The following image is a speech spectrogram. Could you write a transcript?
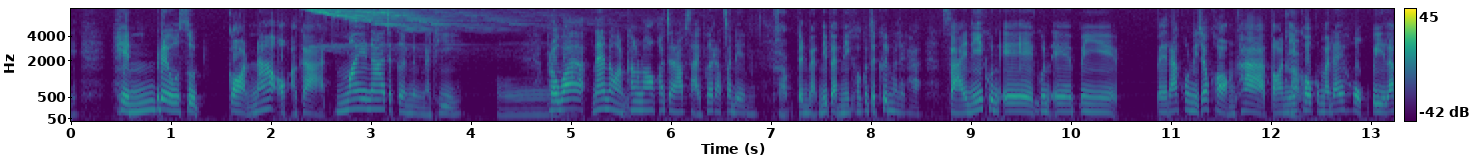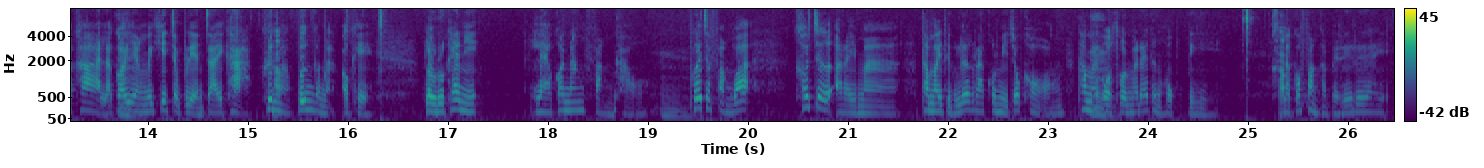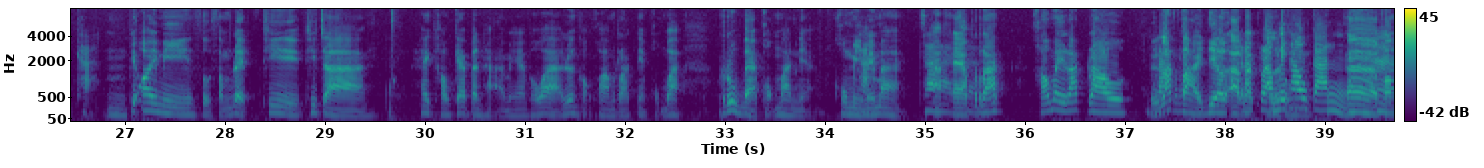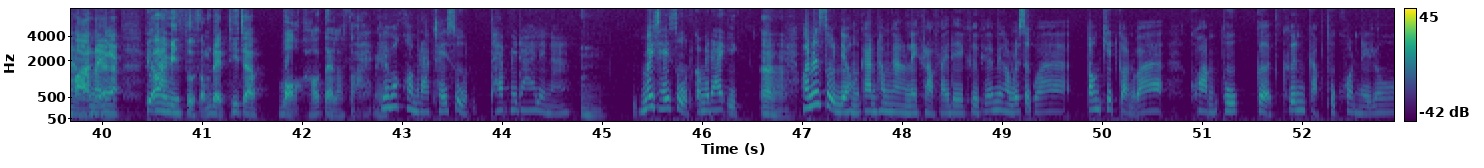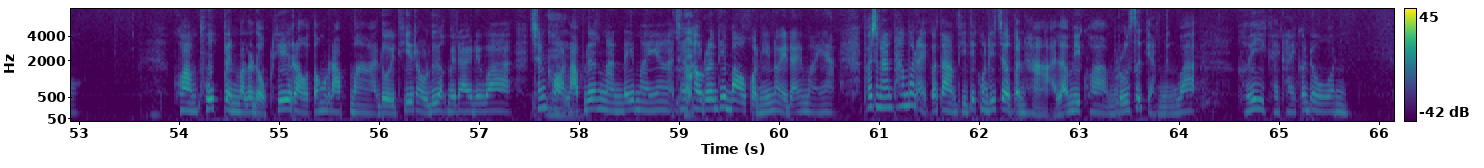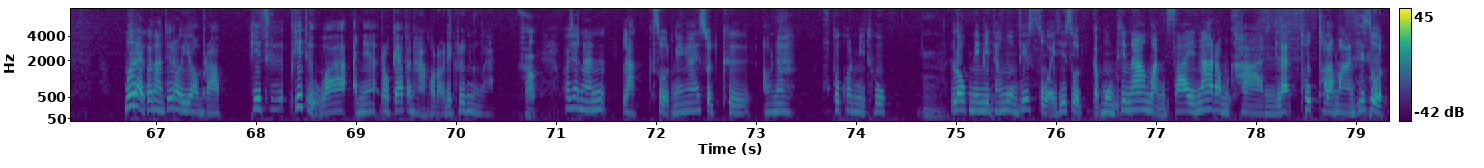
เห็นเร็วสุดก่อนหน้าออกอากาศไม่น่าจะเกินหนึ่งนาที โอ้เพราะว่าแน่นอนข้างนอกเขาจะรับสายเพื่อรับประเด็น ครับ เป็นแบบนี้แบบนี้เขาก็จะขึ้นมาเลยค่ะ สายนี้คุณ A คุณ A มี ไปรักคนมีเจ้าของค่ะ ตอนนี้ครับคบกันมาได้ 6 ปีแล้วค่ะ แล้วก็อืมยังไม่คิดจะเปลี่ยนใจค่ะ ขึ้นครัมาบปึ้งกันมาโอเค เรารู้แค่นี้แล้วก็นั่งฟังเขาอืมเพื่อจะฟังว่าเขาเจออะไรมาทำไมถึงเลือกรักคนมีเจ้าของทำไมอืมอดทนมาได้ถึง 6 ปีครับแล้วก็ฟังกันไปเรื่อยๆ ค่ะอืมพี่อ้อยมีสูตรสำเร็จที่ที่จะให้ให้เขาแก้ปัญหาไหมครับเพราะว่าเรื่องของความรักเนี่ยผมว่ารูปแบบของมันเนี่ยคงมีค่ะไม่มากใช่อะแอบใช่รัก เขาไม่รักเราหรือรัรักก ฝ่ายเดียวอะรักเราไม่เท่ากันเอออ่าประมาณประมาณเนี้เนี้ย ยพี่อ้อยมีสูตรสำเร็จที่จะบอกเขาแต่ละฝ่ายไหมพี่ครับว่าความรักใช้สูตรแทบไม่ได้เลยนะ อืมไม่ใช้สูตรก็ไม่ได้อีกเออเพราะฉะนั้นสูตรเดียวของการทำงานในคลับไฟเดย์คือพี่อ้อยมีความรู้สึกว่าต้องคิดก่อนว่าความทุกข์เกิดขึ้นกับทุกคนในโลก ความทุกข์เป็นมรดกที่เราต้องรับมาโดยที่เราเลือกไม่ได้ด้วยว่า ฉันขอรับเรื่องนั้นได้ไหมอะฉันครับ เอาเรื่องที่เบากว่านี้หน่อยได้ไหมอะเพราะฉะนั้นถ้าเมื่อไหร่ก็ตามทีที่คนที่เจอปัญหา แล้วมีความรู้สึกอย่างหนึ่งว่าเฮ้ยใคร ๆก็โดนเมื่อไหร่ก็ตามที่เรายอมรับพี่ถือพี่ถือว่าอันเนี้ยเราแก้ปัญหาของเราได้ครึ่งหนึ่งแล้วครับเพราะฉะนั้นหลักสูตรง่าย ๆ สุดคือเอานะทุกคนมีทุกข์อืมโลกนี้มีทั้งมุมที่สวยที่สุดกับมุมที่น่าหมั่นไส้น่ารำคาญ และทุกข์ทรมานที่สุด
